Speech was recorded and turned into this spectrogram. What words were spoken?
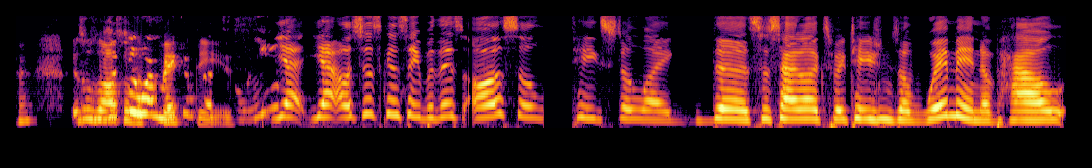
this was also the 50s. Yeah, yeah, I was just gonna say, but this also takes to like the societal expectations of women of how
